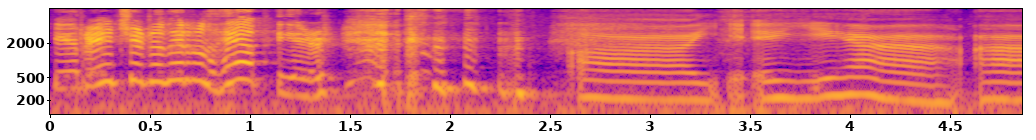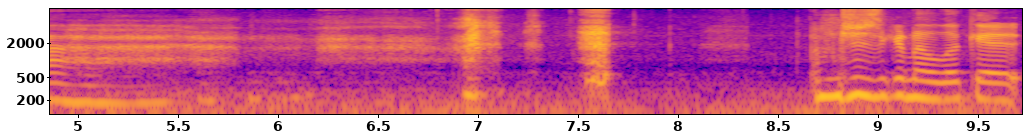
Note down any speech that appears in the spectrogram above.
Hey, Richard, a little help here. Uh. Yeah. Uh. I'm just gonna look at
